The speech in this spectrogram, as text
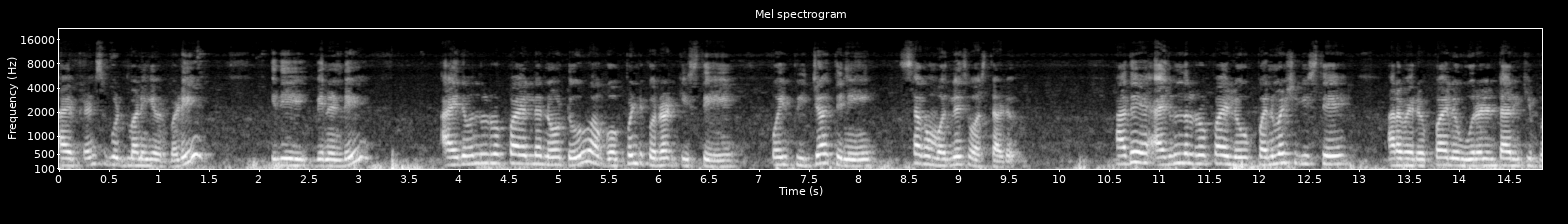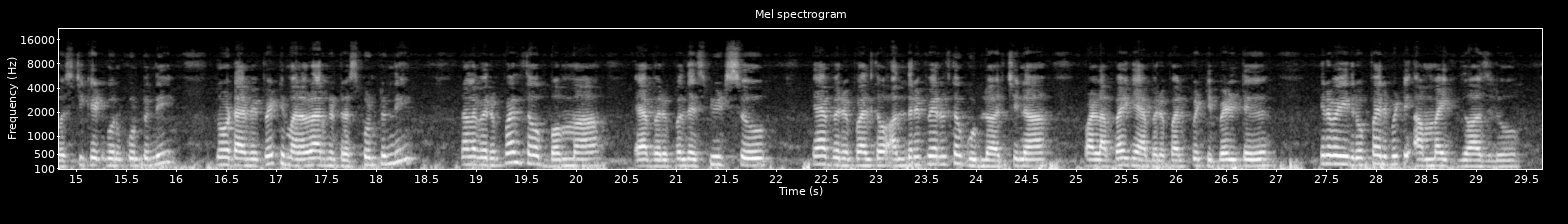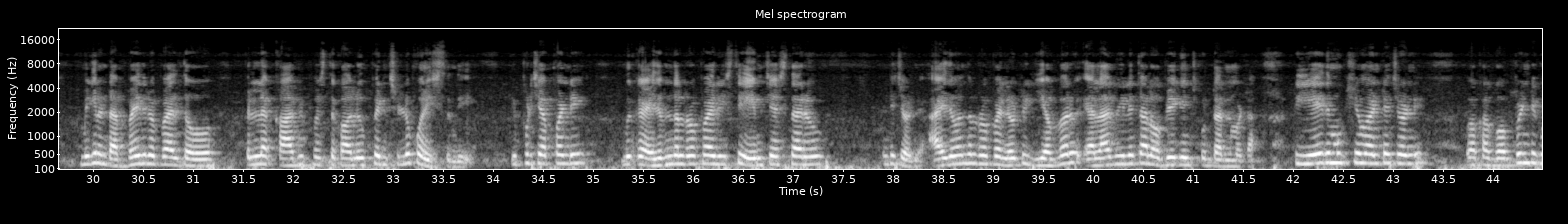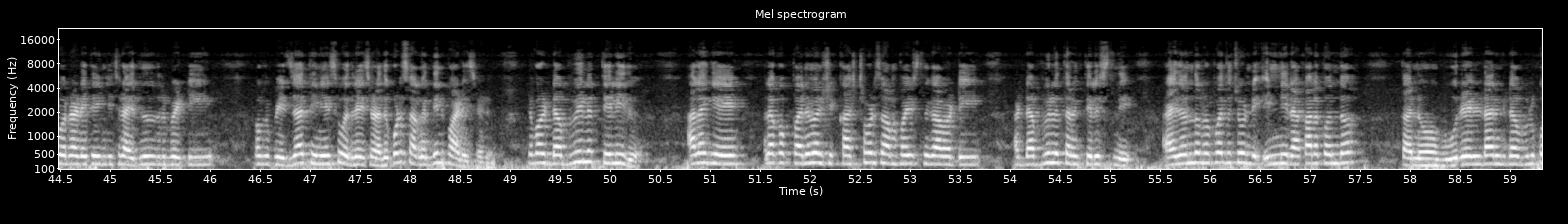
Hi friends good morning everybody? ఇది వినండి. ఐదు వందల రూపాయల నోటు ఆ గొప్పంటి కుర్రాడికి ఇస్తే పోయి పిజ్జా తిని సగం వదిలేసి వస్తాడు. అదే ఐదు వందల రూపాయలు పని మనిషికి ఇస్తే అరవై రూపాయలు ఊరెళ్ళటానికి బస్ టికెట్ కొనుక్కుంటుంది. నూట యాభై పెట్టి మనవరానికి డ్రెస్ కొంటుంది. నలభై రూపాయలతో బొమ్మ యాభై రూపాయలతో స్వీట్స్ యాభై రూపాయలతో అందరి పేర్లతో గుడ్లు వచ్చిన వాళ్ళ అబ్బాయికి యాభై రూపాయలు పెట్టి బెల్ట్ ఇరవై ఐదు రూపాయలు పెట్టి అమ్మాయికి గాజులు మిగిలిన డెబ్బై ఐదు రూపాయలతో పిల్లల కాపీ పుస్తకాలు పెన్సిళ్ళు కొనిస్తుంది. ఇప్పుడు చెప్పండి మీకు ఐదు వందల రూపాయలు ఇస్తే ఏం చేస్తారు? అంటే చూడండి ఐదు వందల రూపాయల నోటు ఎవరు ఎలా వీలైతే అలా ఉపయోగించుకుంటారు అనమాట ఏది ముఖ్యం అంటే చూడండి ఒక గొప్పింటి కొరాడైతే ఏం చేశాడు ఐదు వందలు పెట్టి ఒక పిజ్జా తినేసి వదిలేసాడు అది కూడా సగం తిని పాడేశాడు. అంటే వాడు డబ్బు విలువ తెలియదు అలాగే అలా ఒక పని మనిషి కష్టపడి సంపాదిస్తుంది కాబట్టి ఆ డబ్బు విలువ తనకు తెలుస్తుంది. ఐదు వందల రూపాయలతో చూడండి ఎన్ని రకాల కొందో తను ఊరు వెళ్ళడానికి డబ్బులు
